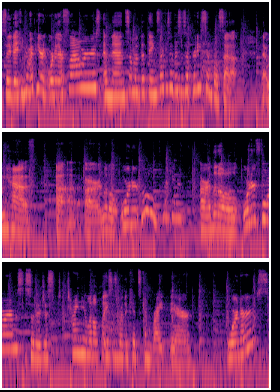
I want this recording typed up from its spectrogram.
So they can come up here and order their flowers. And then some of the things, like I said, this is a pretty simple setup that we have. Uh, our little order, ooh, come on camera. Our little order forms. So they're just tiny little places where the kids can write their orders.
